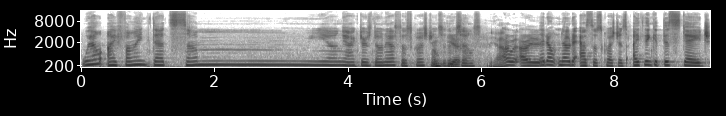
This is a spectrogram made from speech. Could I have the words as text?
Well, I find that some young actors don't ask those questions of Um, Yeah. themselves. Yeah. I, I, They don't know to ask those questions. I think at this stage,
